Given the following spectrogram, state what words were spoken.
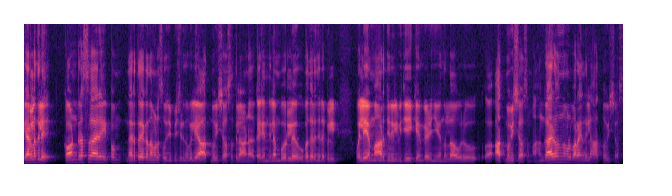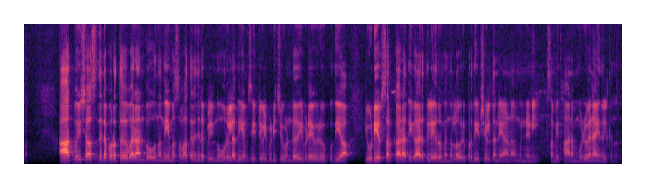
കേരളത്തിൽ കോൺഗ്രസ്സുകാർ ഇപ്പം നേരത്തെയൊക്കെ നമ്മൾ സൂചിപ്പിച്ചിരുന്നു വലിയ ആത്മവിശ്വാസത്തിലാണ്. കാര്യം നിലമ്പൂരിൽ ഉപതെരഞ്ഞെടുപ്പിൽ വലിയ മാർജിനിൽ വിജയിക്കാൻ കഴിഞ്ഞു എന്നുള്ള ഒരു ആത്മവിശ്വാസം. അഹങ്കാരമൊന്നും നമ്മൾ പറയുന്നില്ല ആത്മവിശ്വാസം. ആ ആത്മവിശ്വാസത്തിന്റെ പുറത്ത് വരാൻ പോകുന്ന നിയമസഭാ തെരഞ്ഞെടുപ്പിൽ നൂറിലധികം സീറ്റുകൾ പിടിച്ചുകൊണ്ട് ഇവിടെ ഒരു പുതിയ യു ഡി എഫ് സർക്കാർ അധികാരത്തിലേറുമെന്നുള്ള ഒരു പ്രതീക്ഷയിൽ തന്നെയാണ് മുന്നണി സംവിധാനം മുഴുവനായി നിൽക്കുന്നത്.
